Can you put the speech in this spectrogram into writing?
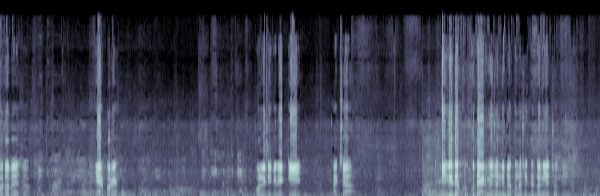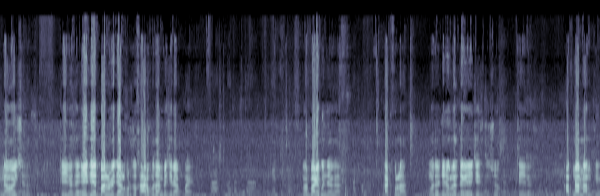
কত পেয়েছ? এরপরে? পলিটিক্যাল এইটটি এইট আচ্ছা। ডিগ্রিতে কোথায় অ্যাডমিশন নেবে? কোনো সিদ্ধান্ত নিয়েছো কি? না, হয়েছে না। ঠিক আছে। এই যে ভালো রেজাল্ট করছ, কার অবদান বেশি রাখবায় তোমার বাড়ি কোন জায়গা? হাটকোলাত মধুর জনগুলো থেকে এইচএস দিছো। ঠিক আছে। আপনার নাম কি?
